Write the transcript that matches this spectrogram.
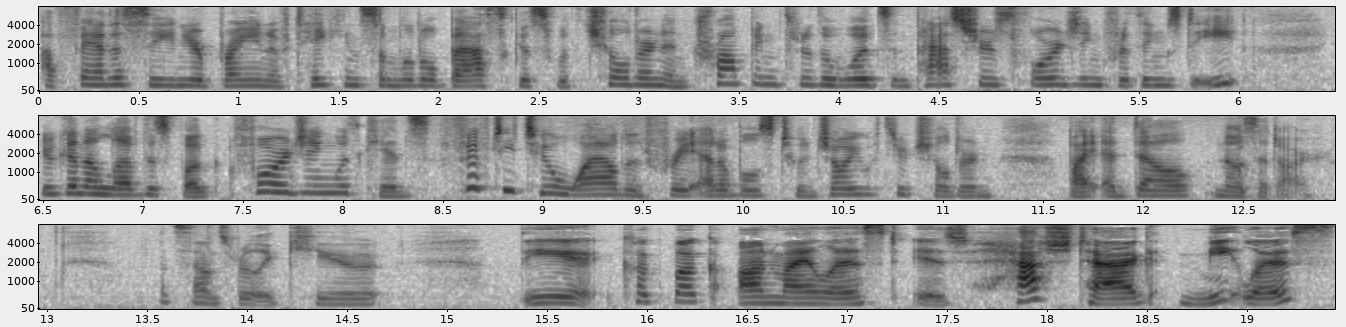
a fantasy in your brain of taking some little baskets with children and tromping through the woods and pastures foraging for things to eat, you're going to love this book, Foraging with Kids 52 Wild and Free Edibles to Enjoy with Your Children by Adele Nozedar. That sounds really cute. The cookbook on my list is hashtag meatless,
